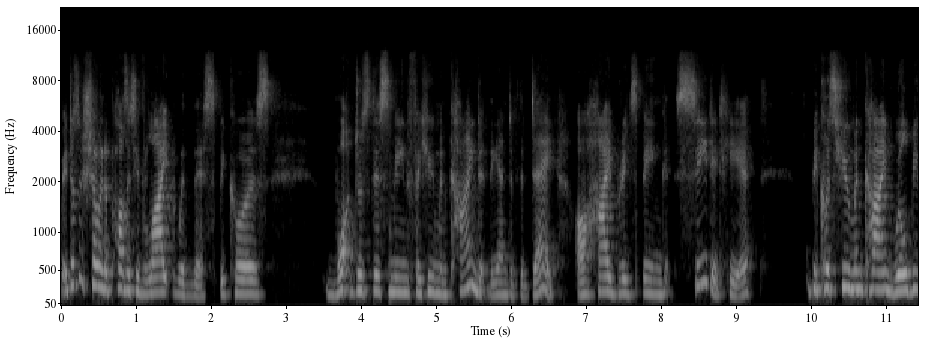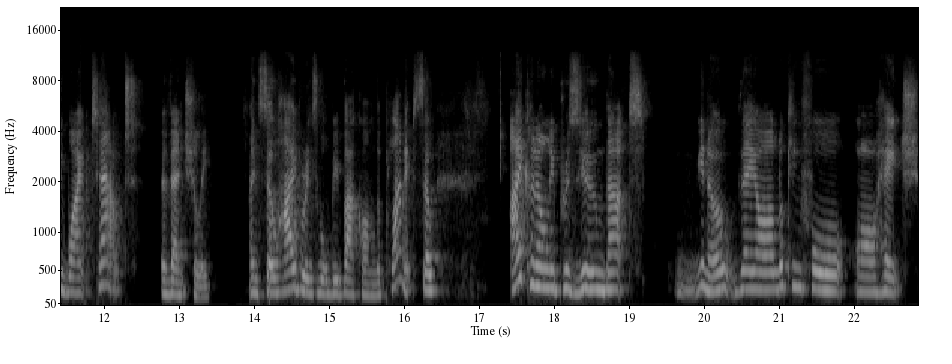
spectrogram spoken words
it doesn't show in a positive light with this because what does this mean for humankind at the end of the day? Are hybrids being seeded here because humankind will be wiped out eventually? And so hybrids will be back on the planet. So I can only presume that, you know, they are looking for RH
